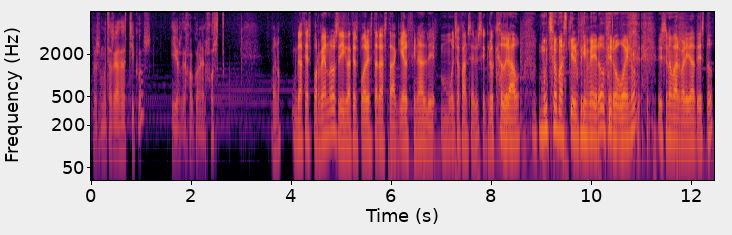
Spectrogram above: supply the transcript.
Pues muchas gracias chicos y os dejo con el host. bueno, gracias por vernos y gracias por estar hasta aquí al final de mucho fanservice, que creo que ha durado mucho más que el primero, pero bueno, es una barbaridad esto.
